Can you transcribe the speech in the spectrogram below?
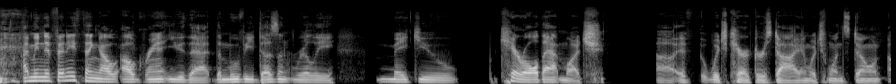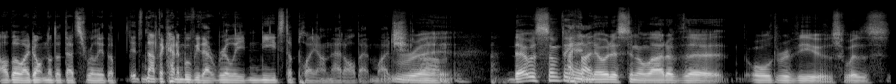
I mean, if anything, I'll I'll grant you that the movie doesn't really make you care all that much. Uh, if which characters die and which ones don't. Although I don't know that that's really the. It's not the kind of movie that really needs to play on that all that much. Right. Um, that was something I I, thought- noticed in a lot of the old reviews was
